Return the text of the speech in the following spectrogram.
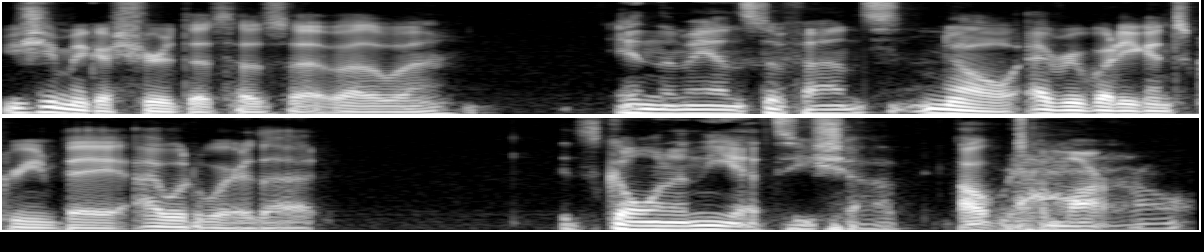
You should make a shirt that says that, by the way. in the man's defense, No, everybody against Green Bay. I would wear that. it's going in the Etsy shop All right. tomorrow.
